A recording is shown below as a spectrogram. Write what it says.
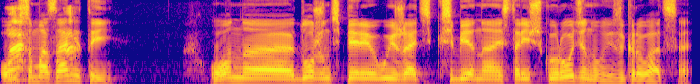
Он да, самозанятый? Он э, должен теперь уезжать к себе на историческую родину и закрываться,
